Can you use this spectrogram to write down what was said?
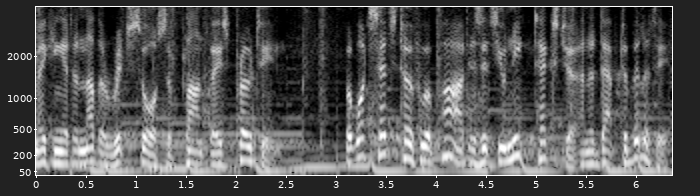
making it another rich source of plant-based protein. But what sets tofu apart is its unique texture and adaptability.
